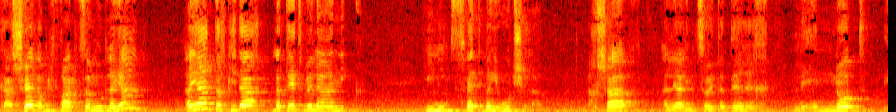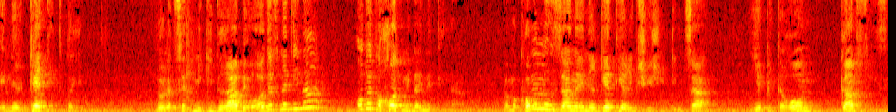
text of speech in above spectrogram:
כאשר המפרק צמוד ליד, היד תפקידה לתת ולהעניק. היא נמצאת בייעוד שלה. עכשיו עליה למצוא את הדרך ליהנות אנרגטית בייעוד. לא לצאת מגדרה בעודף נתינה או בפחות מדי נתינה. במקום המאוזן האנרגטי הרגשי שהיא תמצא, יהיה פתרון גם פיזי.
